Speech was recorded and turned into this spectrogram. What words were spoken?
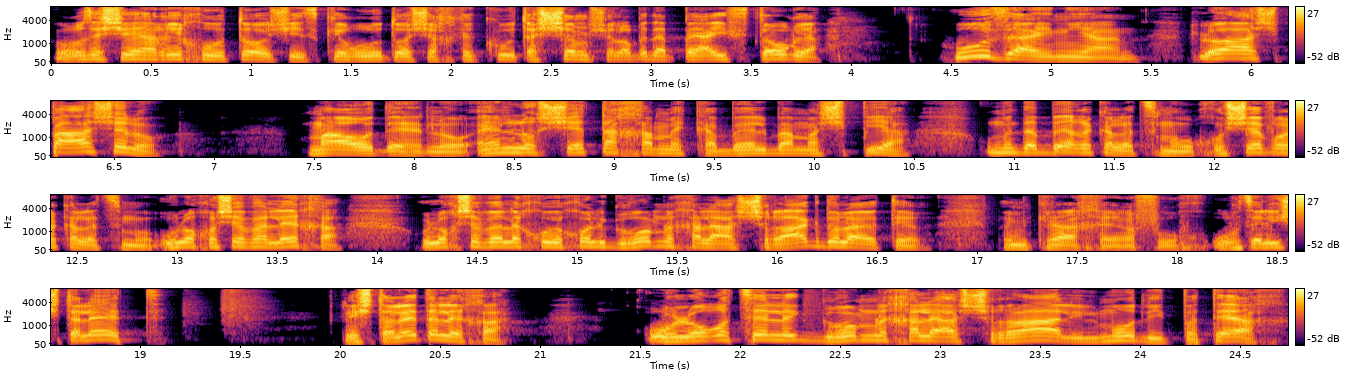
הוא רוצה שיעריכו אותו, שיזכרו אותו, שיחקקו את השם שלו בדפי ההיסטוריה. הוא זה העניין, לא ההשפעה שלו. מה עוד אין לו? אין לו שטח המקבל במשפיע. הוא מדבר רק על עצמו, הוא חושב רק על עצמו, הוא לא חושב עליך, הוא לא חושב על איך הוא יכול לגרום לך להשראה גדולה יותר. במקרה אחר, הפוך, הוא רוצה להשתלט. להשתלט עליך. הוא לא רוצה לגרום לך להשראה, ללמוד, להתפתח.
